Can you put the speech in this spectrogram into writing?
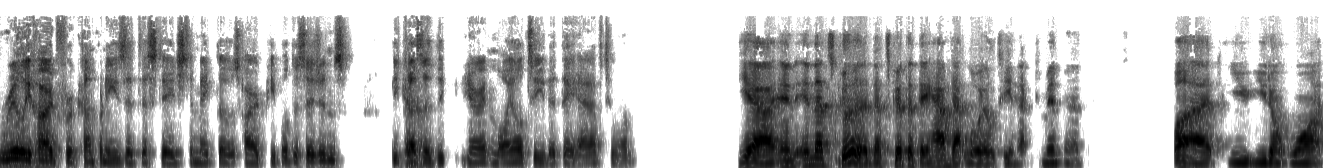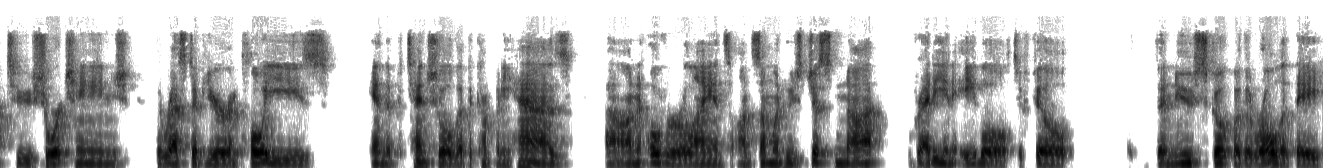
really hard for companies at this stage to make those hard people decisions because yeah. of the inherent loyalty that they have to them. Yeah, and and that's good. That's good that they have that loyalty and that commitment. But you you don't want to shortchange the rest of your employees and the potential that the company has uh, on over reliance on someone who's just not ready and able to fill the new scope of the role that they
